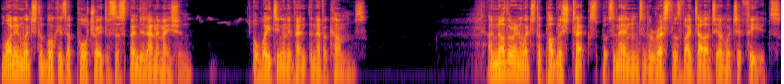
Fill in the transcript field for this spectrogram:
one in which the book is a portrait of suspended animation, awaiting an event that never comes, another in which the published text puts an end to the restless vitality on which it feeds,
